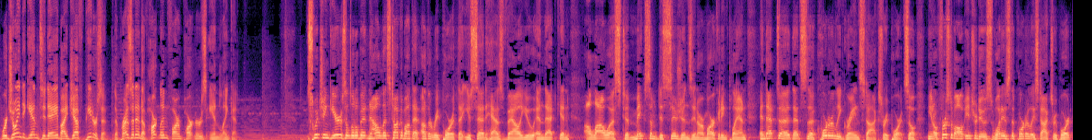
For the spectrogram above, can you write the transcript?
We're joined again today by Jeff Peterson, the president of Heartland Farm Partners in Lincoln. Switching gears a little bit now, let's talk about that other report that you said has value and that can allow us to make some decisions in our marketing plan. And that uh, that's the quarterly grain stocks report. So, you know, first of all, introduce what is the quarterly stocks report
